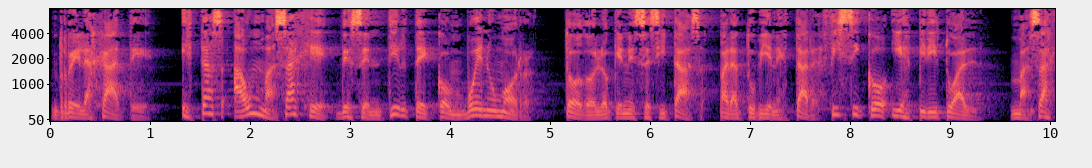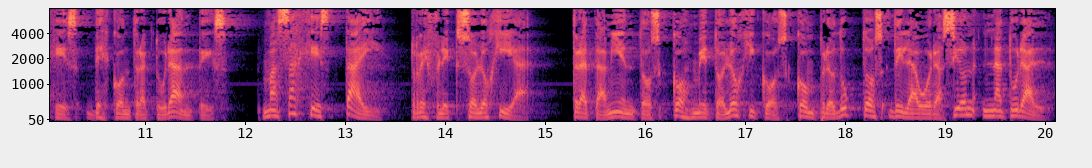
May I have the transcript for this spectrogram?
Relájate. Estás a un masaje de sentirte con buen humor. Todo lo que necesitas para tu bienestar físico y espiritual. Masajes descontracturantes. Masajes Thai. Reflexología Tratamientos cosmetológicos con productos de elaboración natural.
